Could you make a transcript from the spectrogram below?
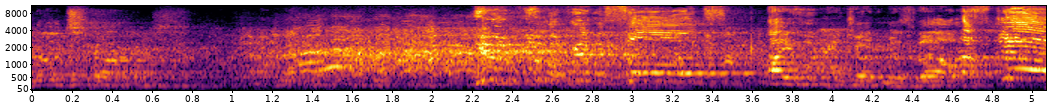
No charge. Here are my favorite songs. I hope you enjoyed them as well. Let's go!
